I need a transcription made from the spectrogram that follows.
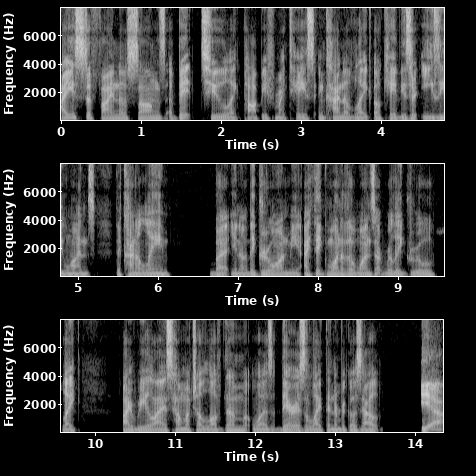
I used to find those songs a bit too like poppy for my taste and kind of like okay, these are easy ones. They're kind of lame, but you know, they grew on me. I think one of the ones that really grew like I realized how much I loved them was There is a Light That Never Goes Out. Yeah.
